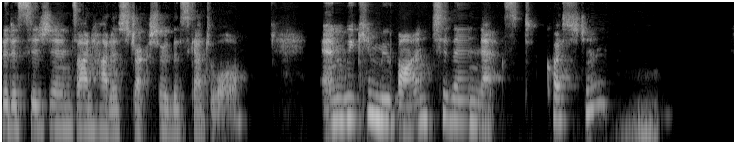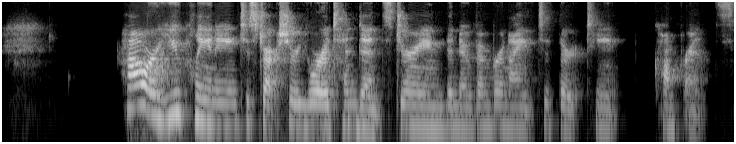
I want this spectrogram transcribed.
the decisions on how to structure the schedule. And we can move on to the next question. How are you planning to structure your attendance during the November 9th to 13th conference?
